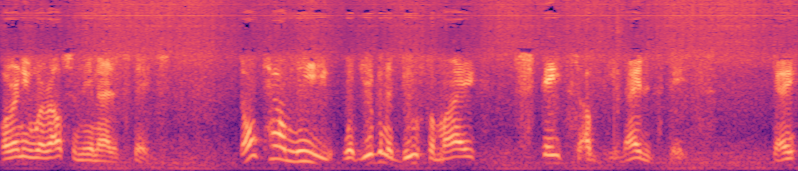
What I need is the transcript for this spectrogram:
or anywhere else in the United States. Don't tell me what you're going to do for my states of the United States. Okay,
